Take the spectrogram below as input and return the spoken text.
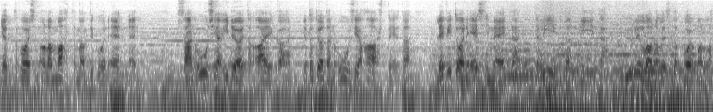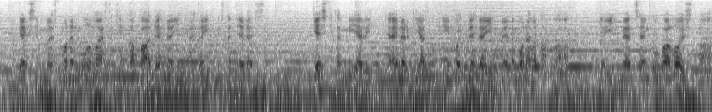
jotta voisin olla mahtavampi kuin ennen. Saan uusia ideoita aikaan ja toteutan uusia haasteita. Levitoin esineitä ja liikutan niitä yliluonnollisella voimalla. Keksin myös monen muunlaistakin tapaa tehdä ihmeitä ihmisten edessä. Keskitä mieli ja energiat, niin voit tehdä ihmeitä monella tapaa. Ja ihmeet sen kun vaan loistaa,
